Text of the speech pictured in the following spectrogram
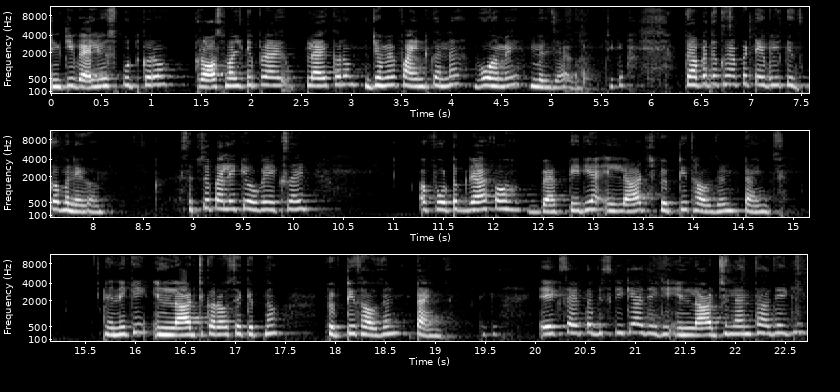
इनकी वैल्यूज़ पुट करो, क्रॉस मल्टीप्लाई करो, जो हमें फाइंड करना है, वो हमें मिल जाएगा, ठीक है? तो यहाँ पे देखो, यहाँ पे टेबल किसका बनेगा? सबसे पहले क्या होगा एक side? A photograph of bacteria enlarge fifty thousand times. यानी कि इन लार्ज करा उसे कितना? Fifty thousand times. एक साइड तब इसकी क्या आ जाएगी? इन लार्ज लेंथ आ जाएगी।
